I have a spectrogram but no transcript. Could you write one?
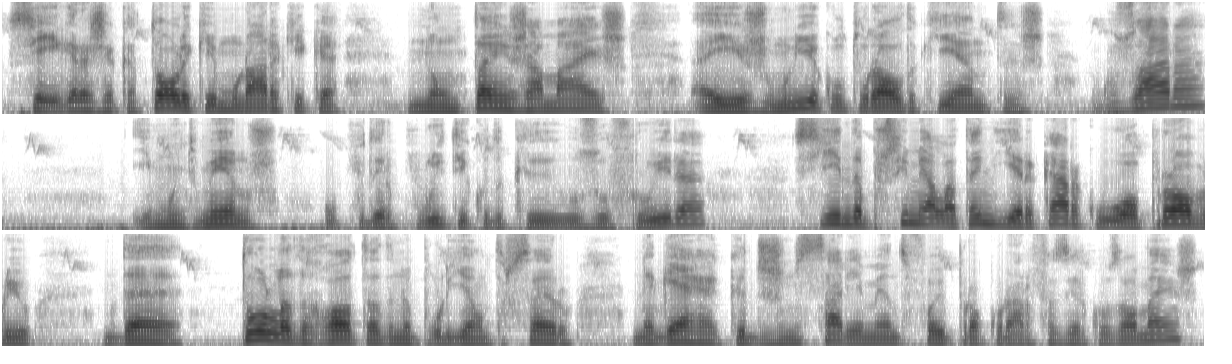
Se a Igreja Católica e Monárquica não tem jamais a hegemonia cultural de que antes gozara, e muito menos o poder político de que usufruíra, se ainda por cima ela tem de arcar com o opróbrio da tola derrota de Napoleão III na guerra que desnecessariamente foi procurar fazer com os alemães,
